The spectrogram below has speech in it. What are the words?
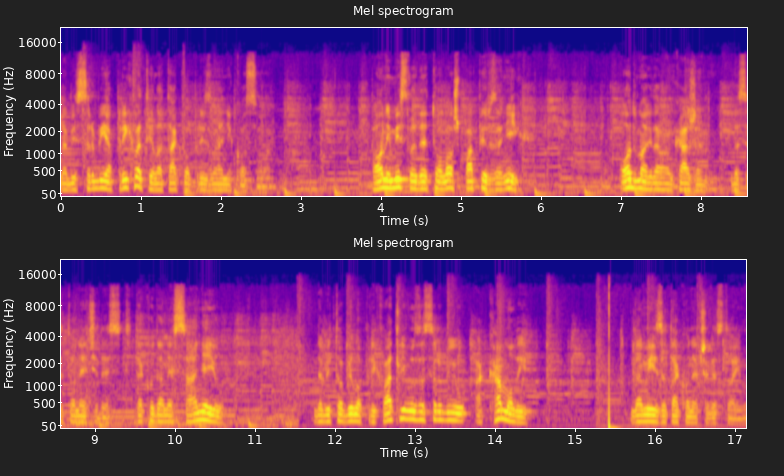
da bi Srbija prihvatila takvo priznanje Kosova, pa oni misle da je to loš papir za njih, odmah da vam kažem da se to neće desiti. Tako da ne sanjaju da bi to bilo prihvatljivo za Srbiju, a kamoli da mi iza tako nečega stojimo.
